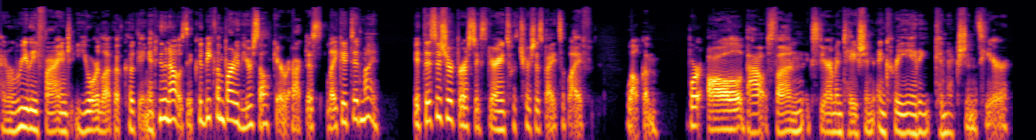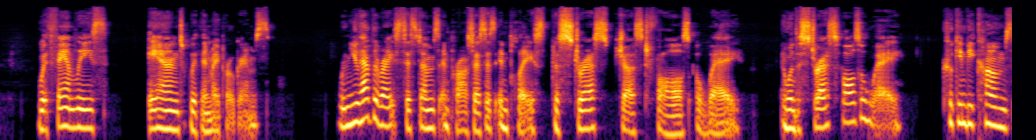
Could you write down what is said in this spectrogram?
and really find your love of cooking. And who knows, it could become part of your self care practice like it did mine. If this is your first experience with Trisha's Bites of Life, welcome. We're all about fun, experimentation, and creating connections here with families and within my programs. When you have the right systems and processes in place, the stress just falls away. And when the stress falls away, cooking becomes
